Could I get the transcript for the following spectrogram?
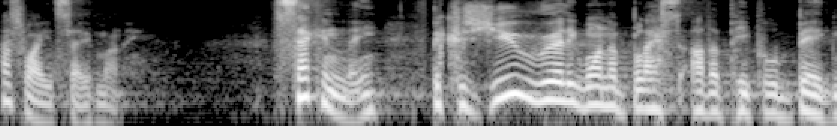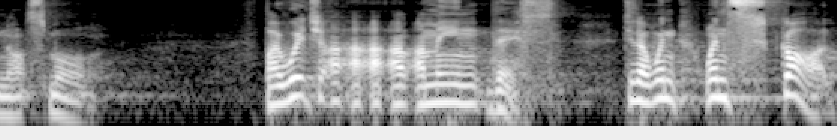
That's why you'd save money. Secondly, because you really want to bless other people big, not small. By which I, I, I mean this Do you know, when, when Scott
